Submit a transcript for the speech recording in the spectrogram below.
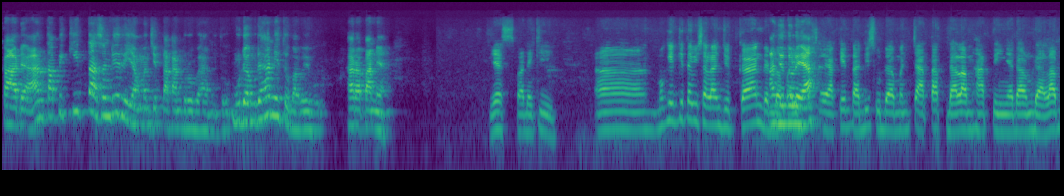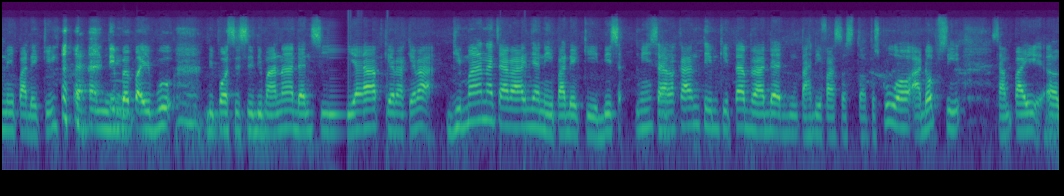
keadaan tapi kita sendiri yang menciptakan perubahan itu. Mudah-mudahan itu Bapak Ibu harapannya. Yes Pak Deki. Uh, mungkin kita bisa lanjutkan dan Lanjut Bapak dulu ya. saya yakin tadi sudah mencatat dalam hatinya dalam-dalam nih Pak Deki. Tim Bapak Ibu di posisi di mana dan siap kira-kira gimana caranya nih Pak Deki misalkan tim kita berada entah di fase status quo adopsi sampai uh,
